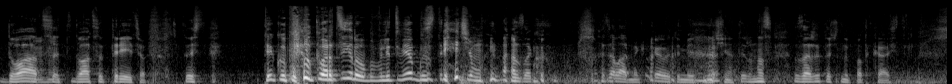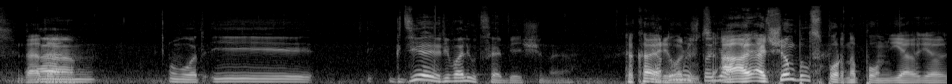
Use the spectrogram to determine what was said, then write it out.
20, угу. 23 То есть ты купил квартиру в Литве быстрее, чем война закончилась. Хотя ладно, какая это имеет значение? Ты же у нас зажиточный подкастер. Да, да. Вот. И где революция обещанная? Какая я революция? Думаю, я... А, а о чем был спор, напомню, я, я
